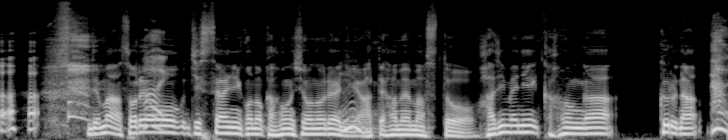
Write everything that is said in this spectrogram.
でまあそれを実際にこの花粉症の例に当てはめますと、初めに花粉が来るなは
